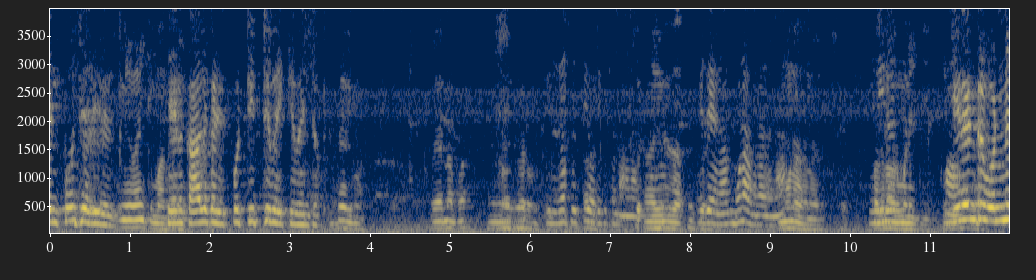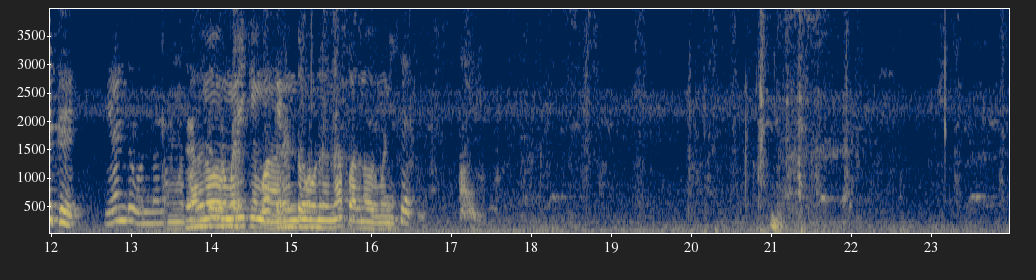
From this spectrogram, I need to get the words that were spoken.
என் பூஜரியில் நீ வாங்கிக்குமா என் கால்களில் பொட்டிட்டு வைக்க வேண்டும். சரிம்மா. இதுதான் இது மூணாவது நாள் மூணாவது நாள் பதினோரு மணிக்கு. இரண்டு ஒன்றுக்கு இரண்டு ஒன்று பதினோரு மணிக்கு ரெண்டு ஒன்றுனா பதினோரு மணிக்கு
